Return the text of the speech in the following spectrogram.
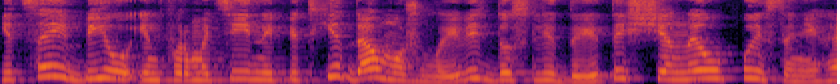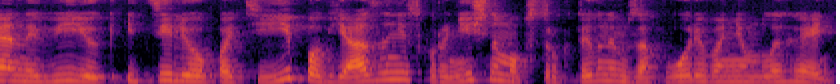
І цей біоінформаційний підхід дав можливість дослідити ще не описані гени війок і ціліопатії, пов'язані з хронічним обструктивним захворюванням легень,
